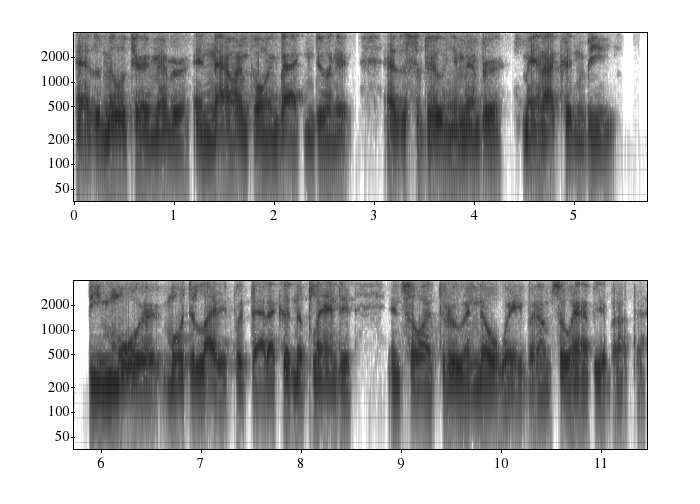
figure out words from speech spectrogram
as a military member, and now I'm going back and doing it as a civilian member. Man, I couldn't be be more more delighted with that. I couldn't have planned it and saw it through in no way, but I'm so happy about that.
